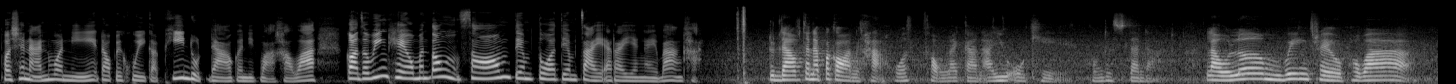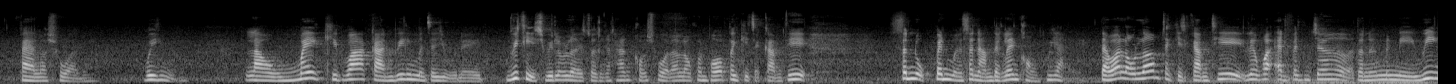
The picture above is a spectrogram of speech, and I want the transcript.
เพราะฉะนั้นวันนี้เราไปคุยกับพี่ดุจดาวกันดีกว่าค่ะว่า ก่อนจะวิ่งเทรลมันต้องซ้อมเตรียมตัวเตรียมใจอะไรยังไงบ้างค่ะ ดุจดาว วัฒนปกรณ์ค่ะ host ของรายการ Are You OK ของ The Standard เราเริ่มวิ่งเทรลเพราะว่าแฟนเราชวนวิ่ง เราไม่คิดว่าการวิ่งมันจะอยู่ในวิถีชีวิตเราเลย จนกระทั่งเขาชวนแล้วเราค้นพบว่าเป็นกิจกรรมที่สนุกเป็นเหมือนสนามเด็กเล่นของผู้ใหญ่ แต่ว่าเราเริ่มจากกิจกรรมที่เรียกว่า adventure ตอนนั้นมันมีวิ่ง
